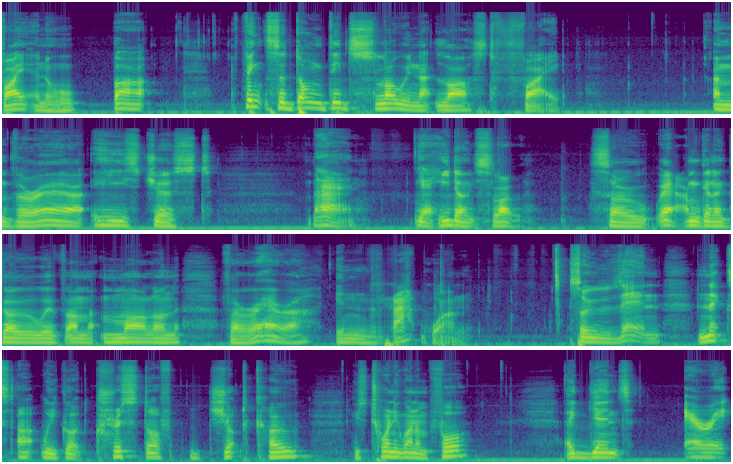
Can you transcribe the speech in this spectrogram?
fight and all, but I think Sadong did slow in that last fight. And Varela, he's just man, yeah, he don't slow. So yeah, I'm gonna go with um Marlon Ferreira in that one. So then, next up we got Krzysztof Jotko, who's 21 and 4, against Eryk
